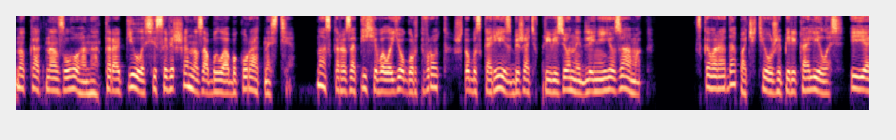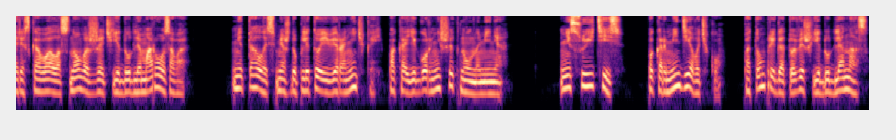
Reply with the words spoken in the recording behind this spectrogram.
Но, как назло, она торопилась и совершенно забыла об аккуратности. Наскоро запихивала йогурт в рот, чтобы скорее сбежать в привезенный для нее замок. Сковорода почти уже перекалилась, и я рисковала снова сжечь еду для Морозова. Металась между плитой и Вероничкой, пока Егор не шикнул на меня. «Не суетись, покорми девочку, потом приготовишь еду для нас».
